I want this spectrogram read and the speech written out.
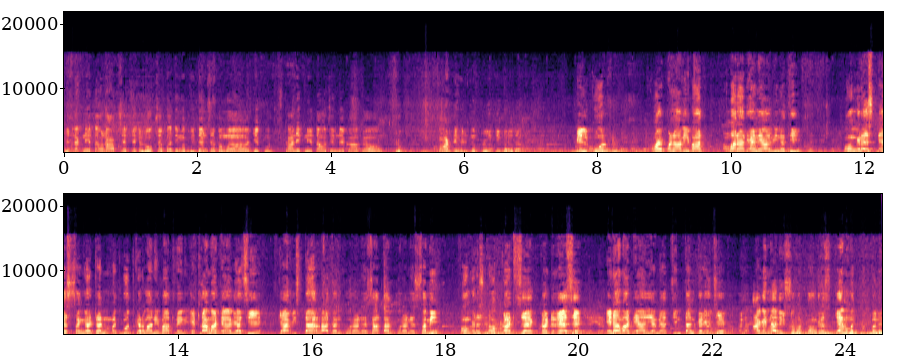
કેટલાક નેતાઓનો આક્ષેપ છે કે લોકસભા તેમજ વિધાનસભામાં જે સ્થાનિક નેતાઓ છે, એમને પાર્ટી વિરુદ્ધ પ્રવૃત્તિ કરી છે? બિલકુલ કોઈ પણ આવી વાત અમારા ધ્યાને આવી નથી. કોંગ્રેસને સંગઠન મજબૂત કરવાની વાત લઈને એટલા માટે આવ્યા છીએ કે આ વિસ્તાર રાધનપુર અને સાતલપુર અને સમી કોંગ્રેસનો ગઢ છે, ગઢ રહેશે. એના માટે આજે અમે આ ચિંતન કર્યું છે અને આગળના દિવસોમાં કોંગ્રેસ કેમ મજબૂત બને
